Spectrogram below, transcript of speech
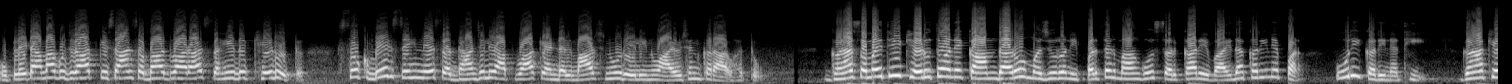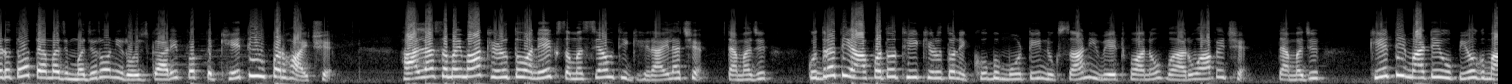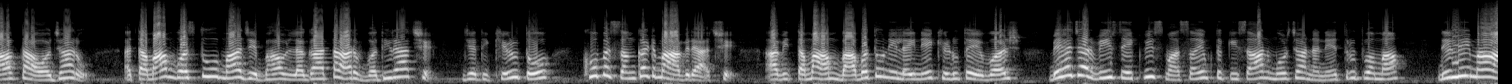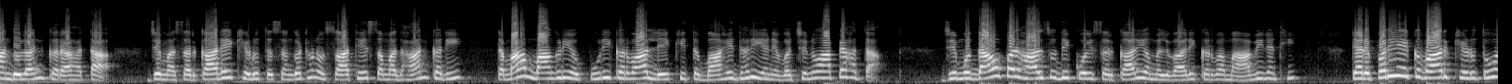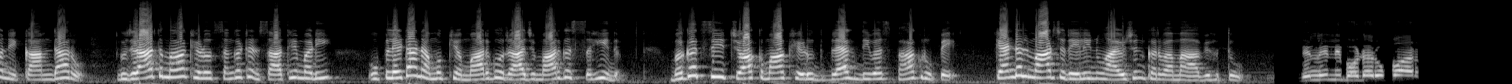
ઉપલેટામાં ગુજરાત કિસાન સભા દ્વારા શહીદ ખેડૂત સુખબીરસિંહને શ્રદ્ધાંજલિ આપવા કેન્ડલ માર્ચનું રેલીનું આયોજન કરાયું હતું. ઘણા સમયથી ખેડૂતો અને કામદારો મજૂરોની પડતર માંગો સરકારે વાયદા કરીને પણ પૂરી કરી નથી. ઘણા ખેડૂતો તેમજ મજૂરોની રોજગારી ફક્ત ખેતી ઉપર હોય છે. હાલના સમયમાં ખેડૂતો અનેક સમસ્યાઓથી ઘેરાયેલા છે. તેમજ કુદરતી આફતોથી ખેડૂતોને ખૂબ મોટી નુકસાની વેઠવાનો વારો આવે છે. તેમજ ખેતી માટે ઉપયોગમાં આવતા ઓજારો, આ તમામ વસ્તુઓમાં જે ભાવ લગાતાર વધી રહ્યા છે, જેથી ખેડૂતો ખૂબ સંકટમાં આવી રહ્યા છે. આવી તમામ બાબતોને લઈને ખેડૂતોએ વર્ષ બે હજાર વીસ એકવીસમાં સંયુક્ત કિસાન મોરચાના નેતૃત્વમાં દિલ્હીમાં આંદોલન કર્યા હતા, જેમાં સરકારે ખેડૂત સંગઠનો સાથે સમાધાન કરી તમામ માંગણીઓ પૂરી કરવા લેખિત બાહેધરી અને વચનો આપ્યા હતા. જે મુદ્દાઓ પર હાલ સુધી કોઈ સરકારી અમલવારી કરવામાં આવી નથી ત્યારે ફરી એકવાર ખેડૂતો અને કામદારો ગુજરાતમાં ખેડૂત સંગઠન સાથે મળી ઉપલેટાના મુખ્ય માર્ગો રાજમાર્ગ સહિત ભગતસિંહ ચોકમાં ખેડૂત બ્લેક દિવસ ભાગરૂપે કેન્ડલ માર્ચ રેલીનું આયોજન કરવામાં આવ્યું હતું. દિલ્હીની બોર્ડર ઉપર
